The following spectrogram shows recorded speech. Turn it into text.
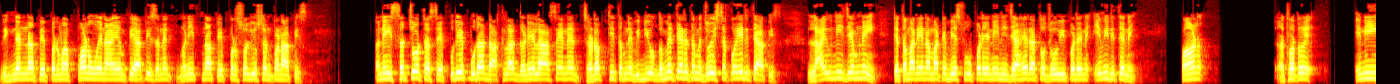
વિજ્ઞાનના પેપરમાં પણ હું એના આઈએમપી આપીશ અને ગણિતના પેપર સોલ્યુશન પણ આપીશ. અને એ સચોટ હશે, પૂરેપૂરા દાખલા ગણેલા હશે અને ઝડપથી તમને વીડિયો ગમે ત્યારે તમે જોઈ શકો એ રીતે આપીશ. લાઈવની જેમ નહીં કે તમારે એના માટે બેસવું પડે ને એની જાહેરાતો જોવી પડે ને એવી રીતે નહીં. પણ અથવા તો એની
